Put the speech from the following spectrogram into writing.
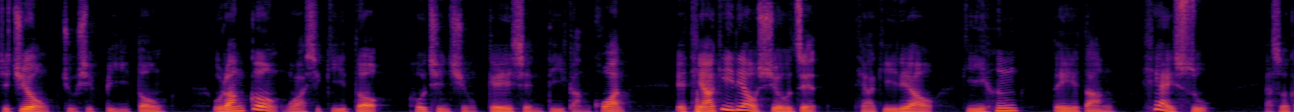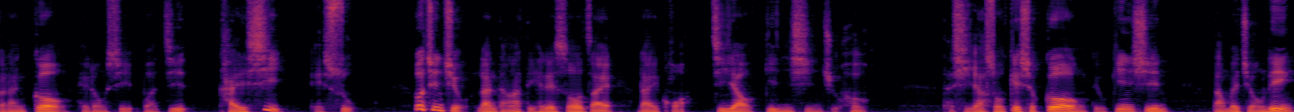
一种就是被动，有人讲我是基督，好亲像假先知共款，会听见了烧节，听见了饥荒、地动、遐事。耶稣甲咱讲，迄拢是末日开始的事。好亲像咱通啊，伫迄个所在来看，只要谨慎就好。但是耶稣继续讲，着谨慎，人要将恁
